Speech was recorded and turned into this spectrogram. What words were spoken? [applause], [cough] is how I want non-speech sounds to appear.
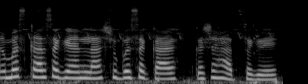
नमस्कार सगळ्यांना शुभ सकाळ. कशा आहात सगळे?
